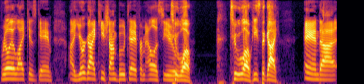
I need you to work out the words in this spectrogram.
Really like his game. Uh, your guy, Kayshawn Boutte from LSU. Too low. Too low. He's the guy. And uh,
